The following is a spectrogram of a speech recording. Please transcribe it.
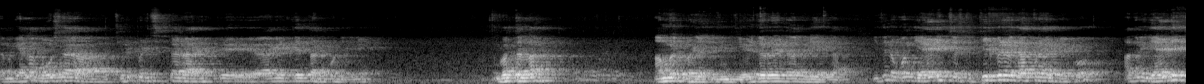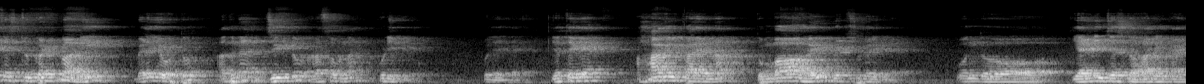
ನಮಗೆಲ್ಲ ಬಹುಶಃ ಚಿರುಪಡಿಸ್ತಾರಾಗುತ್ತೆ ಆಗುತ್ತೆ ಅಂತ ಅಂದ್ಕೊಂಡಿದ್ದೀನಿ ಗೊತ್ತಲ್ಲ? ಅಮೃತ ಬಳ್ಳಿ ನಿಮ್ಗೆ ಹೇಳಿದ್ರೆ ಬೆಳೆಯಲ್ಲ ಇದನ್ನು ಒಂದು ಎರಡು ಇಂಚಷ್ಟು ಕಿರಿಬಿರ ಗಾತ್ರ ಇರಬೇಕು. ಅದನ್ನು ಎರಡು ಇಂಚಷ್ಟು ಕಟ್ ಮಾಡಿ ಬೆಳಗ್ಗೆ ಹೊತ್ತು ಅದನ್ನು ಜಿಗಿದು ರಸವನ್ನು ಕುಡಿಬೇಕು. ಕುದಿಯುತ್ತೆ ಜೊತೆಗೆ ಹಾಗಲಕಾಯನ್ನು ತುಂಬ ಹೈ ಬ್ಲಡ್ ಶುಗರ್ ಇದೆ ಒಂದು ಎರಡು ಜಸ್ಟ್ ಹಾರೆಕಾಯಿ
